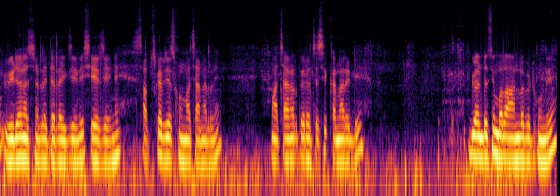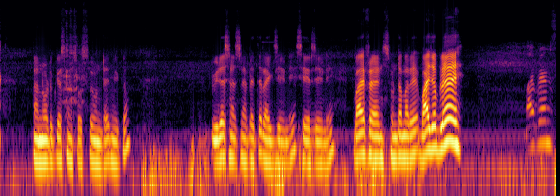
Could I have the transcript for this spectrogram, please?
వీడియో నచ్చినట్లయితే లైక్ చేయండి షేర్ చేయండి. సబ్స్క్రైబ్ చేసుకోండి మా ఛానల్ని. మా ఛానల్ పేరు వచ్చేసి కన్నారెడ్డి. గంట సింబల్ ఆన్లో పెట్టుకోండి నా నోటిఫికేషన్స్ వస్తూ ఉంటాయి మీకు. వీడియోస్ నచ్చినట్లయితే లైక్ చేయండి షేర్ చేయండి. బాయ్ ఫ్రెండ్స్ ఉంటా మరి. బాయ్ జబ్లే బాయ్ ఫ్రెండ్స్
